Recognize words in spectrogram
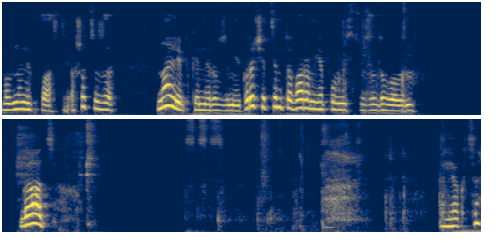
Головне не впасти. А що це за наліпки, не розумію. Коротше, цим товаром я повністю задоволена. Гац. А як це?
